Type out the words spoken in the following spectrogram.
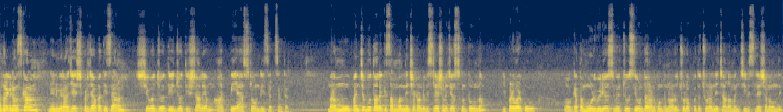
అందరికీ నమస్కారం. నేను మీ రాజేష్ ప్రజాపతి సారం Shivajyothi Jyothishalayam R P astro research centre మనము పంచభూతాలకి సంబంధించినటువంటి విశ్లేషణ చేసుకుంటూ ఉన్నాం. ఇప్పటి వరకు గత మూడు వీడియోస్ మీరు చూసి ఉంటారనుకుంటున్నాను. చూడకపోతే చూడండి చాలా మంచి విశ్లేషణ ఉంది.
